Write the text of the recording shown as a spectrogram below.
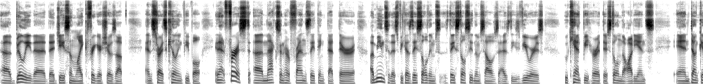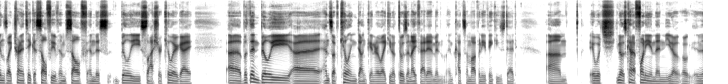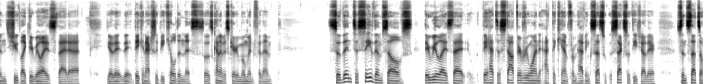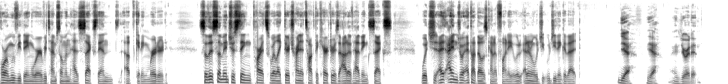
uh, Billy, the the Jason-like figure, shows up and starts killing people. And at first, uh, Max and her friends they think that they're immune to this because they still them they still see themselves as these viewers who can't be hurt. They're still in the audience. And Duncan's like trying to take a selfie of himself and this Billy slasher killer guy. Uh, but then Billy uh, ends up killing Duncan, or like you know throws a knife at him and, and cuts him up, and you think he's dead. Um, which you know is kind of funny, and then you know, oh, and then shoot like they realize that uh, you know they, they they can actually be killed in this, so it's kind of a scary moment for them. So then, to save themselves, they realize that they had to stop everyone at the camp from having sex, sex with each other, since that's a horror movie thing where every time someone has sex, they end up getting murdered. So there's some interesting parts where like they're trying to talk the characters out of having sex, which I, I enjoy. I thought that was kind of funny. I don't know. Would you would you think of that? Yeah, yeah, I enjoyed it.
